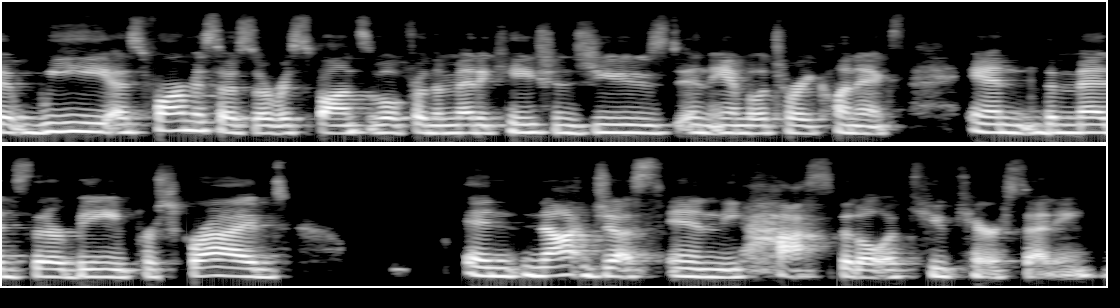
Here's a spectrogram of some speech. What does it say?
that we as pharmacists are responsible for the medications used in ambulatory clinics and the meds that are being prescribed and not just in the hospital acute care setting?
